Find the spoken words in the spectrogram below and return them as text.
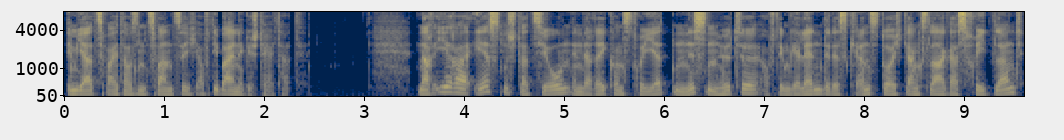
im Jahr 2020 auf die Beine gestellt hat. Nach ihrer ersten Station in der rekonstruierten Nissenhütte auf dem Gelände des Grenzdurchgangslagers Friedland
